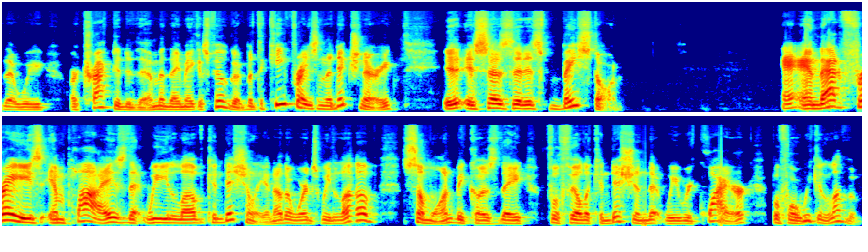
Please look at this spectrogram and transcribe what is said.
that we are attracted to them and they make us feel good. But the key phrase in the dictionary it says that it's based on. And that phrase implies that we love conditionally. In other words, we love someone because they fulfill a condition that we require before we can love them.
